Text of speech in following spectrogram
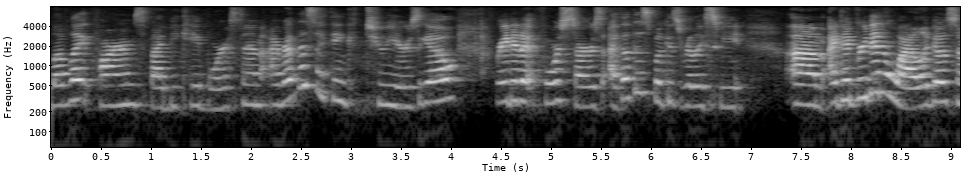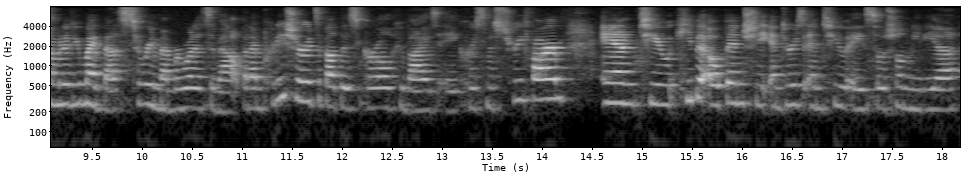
Lovelight Farms by B.K. Borison. I read this, I think, two years ago, rated it four stars. I thought this book is really sweet. Um, I did read it a while ago, so I'm going to do my best to remember what it's about, but I'm pretty sure it's about this girl who buys a Christmas tree farm, and to keep it open, she enters into a social media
